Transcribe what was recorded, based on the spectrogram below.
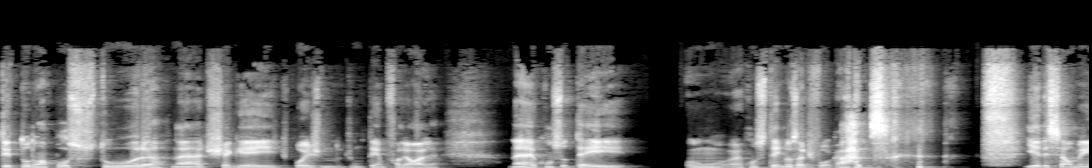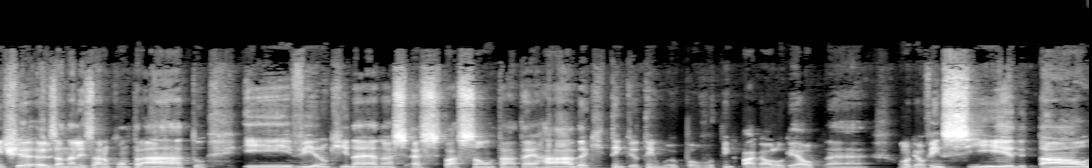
ter toda uma postura, né? Cheguei depois de um tempo, falei, olha, né? Eu consultei, um, eu consultei meus advogados e eles realmente eles analisaram o contrato e viram que, né? Essa situação tá, tá errada, que tem que eu tenho, eu vou ter que pagar o aluguel, é, aluguel vencido e tal.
